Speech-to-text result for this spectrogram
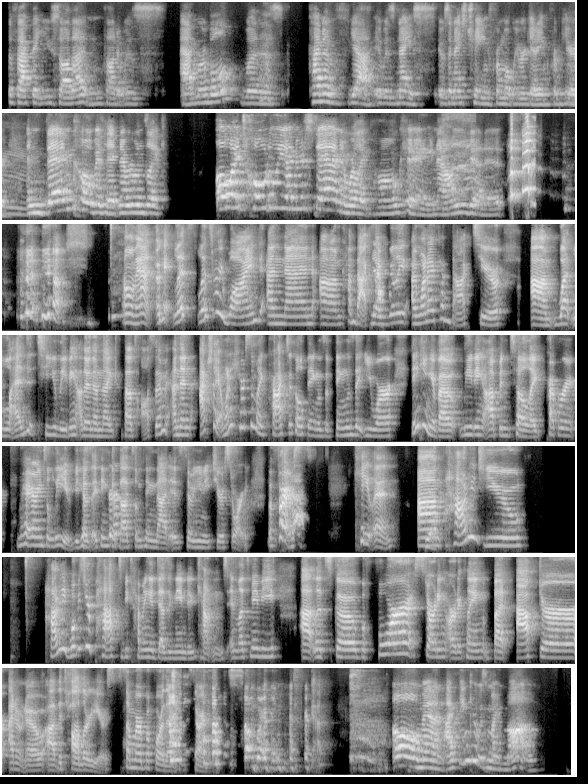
the fact that you saw that and thought it was admirable was kind of yeah it was nice it was a nice change from what we were getting from here mm. and then covid hit and everyone's like oh i totally understand. And we're like okay now you get it. Yeah. Oh man. Okay let's let's rewind and then um come back. Yeah. i really i want to come back to um, what led to you leaving other than like that's awesome. And then actually i want to hear some like practical things of things that you were thinking about leading up until like preparing preparing to leave because i think sure. that that's something that is so unique to your story. But first yeah. Katelyn um, yeah. how did you how did what was your path to becoming a designated accountant and let's maybe Uh, let's go before starting articling, but after, I don't know, uh, the toddler years, somewhere before that started. somewhere in there. Yeah. Oh man, I think it was my mom.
